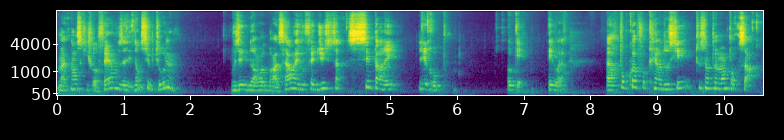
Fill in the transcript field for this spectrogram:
maintenant, ce qu'il faut faire, vous allez dans Subtool, vous êtes dans votre brassard et vous faites juste séparer les groupes. OK. Et voilà. Alors pourquoi faut créer un dossier? Tout simplement pour ça.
